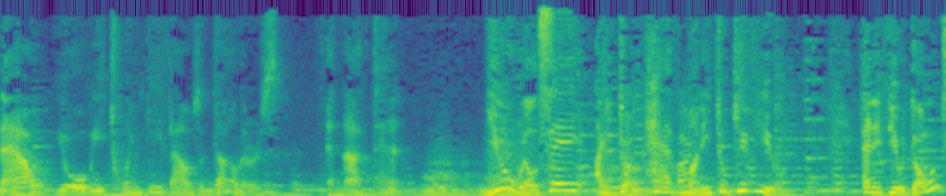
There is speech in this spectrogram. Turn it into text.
Now you owe me $20,000 and not 10. You will say, I don't have money to give you. And if you don't,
